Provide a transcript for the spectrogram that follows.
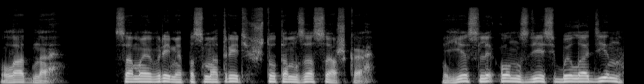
Ладно, самое время посмотреть, что там за Сашка. Если он здесь был один,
